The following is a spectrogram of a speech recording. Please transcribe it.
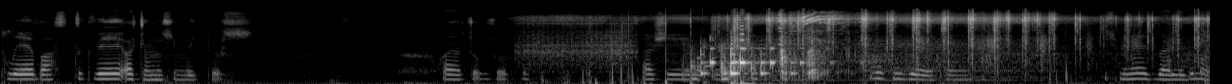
Play'e bastık ve açılmasını bekliyoruz. Hayat çok zor. Her şeyi Bu tamam. İsmini ezberledim ama.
